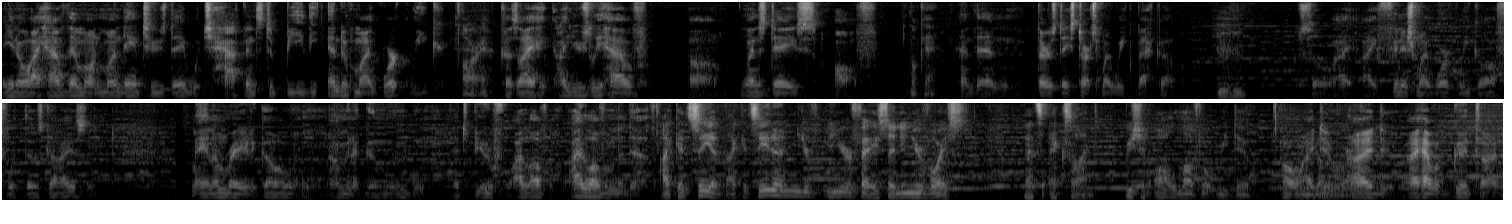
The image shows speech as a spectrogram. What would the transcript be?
You know, I have them on Monday and Tuesday, which happens to be the end of my work week. All right. Because I, I usually have uh, Wednesdays off, Okay. and then Thursday starts my week back up. So I, I finish my work week off with those guys, and man, I'm ready to go, and I'm in a good mood, and it's beautiful. I love them. I love them to death. I could see it. I could see it in your in your face and in your voice. That's excellent. We should all love what we do. Oh, we I do. I do. I have a good time.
